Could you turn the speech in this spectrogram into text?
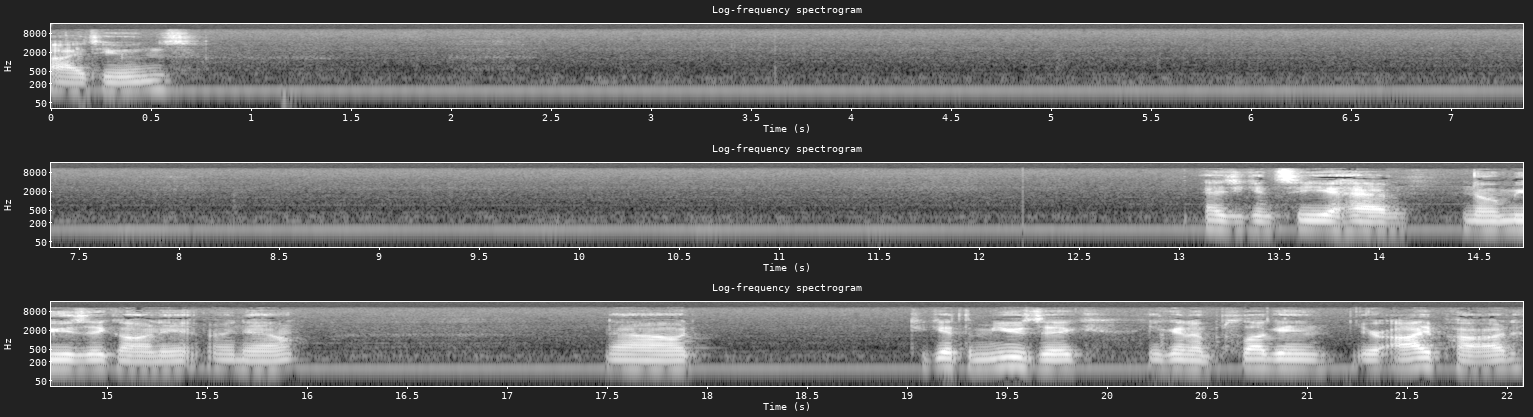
iTunes as you can see I have no music on it right now. Now to get the music you're gonna plug in your iPod.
